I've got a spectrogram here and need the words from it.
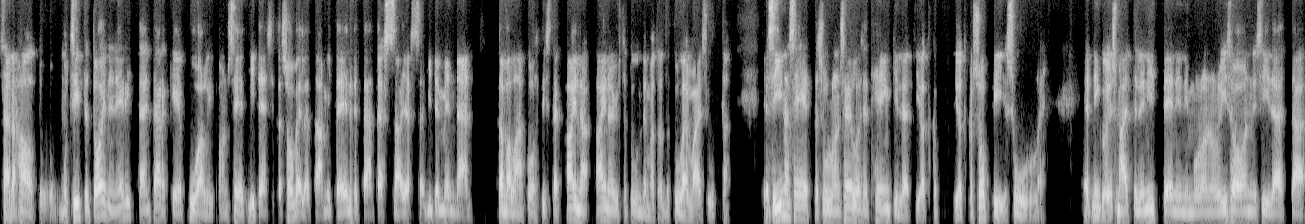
saada haltuun. Mutta sitten toinen erittäin tärkeä puoli on se, että miten sitä sovelletaan, miten edetään tässä ajassa ja miten mennään tavallaan kohti sitä aina, aina yhtä tuntematonta tulevaisuutta. Ja siinä se, että sulla on sellaiset henkilöt, jotka, jotka sopii sulle. Et niin jos mä ajattelen itteeni, niin mulla on ollut iso onni siitä, että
